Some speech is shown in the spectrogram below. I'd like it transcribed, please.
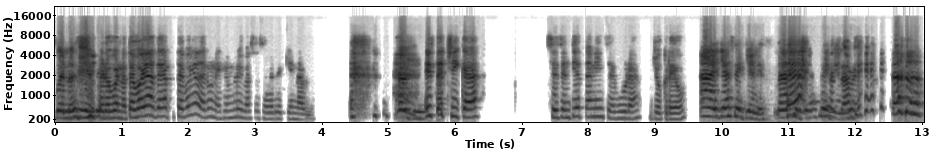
bueno, sí. pero bueno, te voy a dar, te voy a dar un ejemplo y vas a saber de quién hablo. Esta chica se sentía tan insegura, yo creo. Ah, ya sé quién es. ya sé quién es.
